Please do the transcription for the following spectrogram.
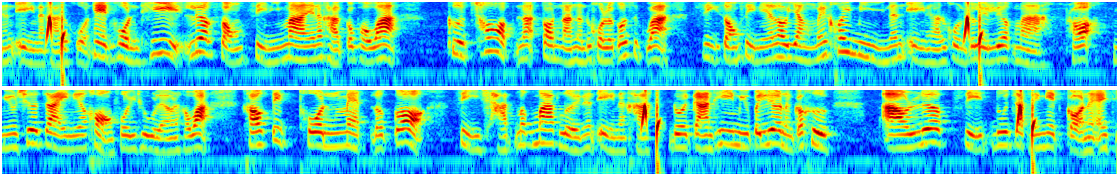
นั่นเองนะคะทุกคน เหตุผลที่เลือก 2 สีนี้มาเนี่ยนะคะ ก็เพราะว่าคือชอบณตอนนั้นนะทุกคนแล้วก็รู้สึกว่าสีสองสีนี้เรายังไม่ค่อยมีนั่นเองนะคะทุกคนก็เลยเลือกมา เพราะมิวเชื่อใจเนื้อของ42แล้วนะคะว่าเขาติดทนแมตต์แล้วก็สีชัดมากๆเลยนั่นเองนะคะ โดยการที่มิวไปเลือกนั่นก็คือ เอาเลือกสีดูจากในเน็ตก่อนใน IG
